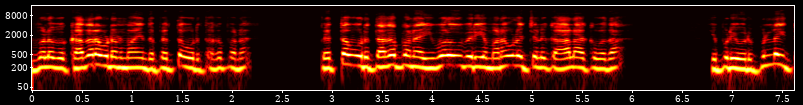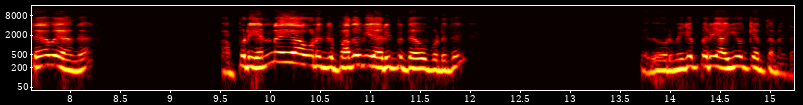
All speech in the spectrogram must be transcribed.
இவ்வளவு கதற விடணுமா இந்த பெத்த ஒரு தகப்பனை பெத்த ஒரு தகப்பனை இவ்வளவு பெரிய மன உளைச்சலுக்கு ஆளாக்குவதா? இப்படி ஒரு பிள்ளை தேவையாங்க? அப்படி என்னய்யா உனக்கு பதவி அரிப்பு தேவைப்படுது? இது ஒரு மிகப்பெரிய அயோக்கியத்தனங்க.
